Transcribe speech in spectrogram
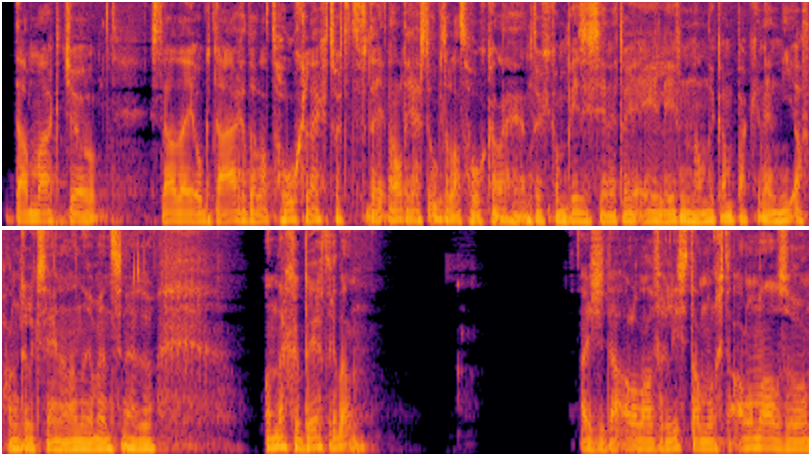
dat maakt jou, stel dat je ook daar de lat hoog legt, zorgt dat je in al de rest ook de lat hoog kan leggen en terug kan bezig zijn, dat je eigen leven in handen kan pakken en niet afhankelijk zijn van andere mensen en zo. Want dat gebeurt er dan. Als je dat allemaal verliest, dan wordt het allemaal zo.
